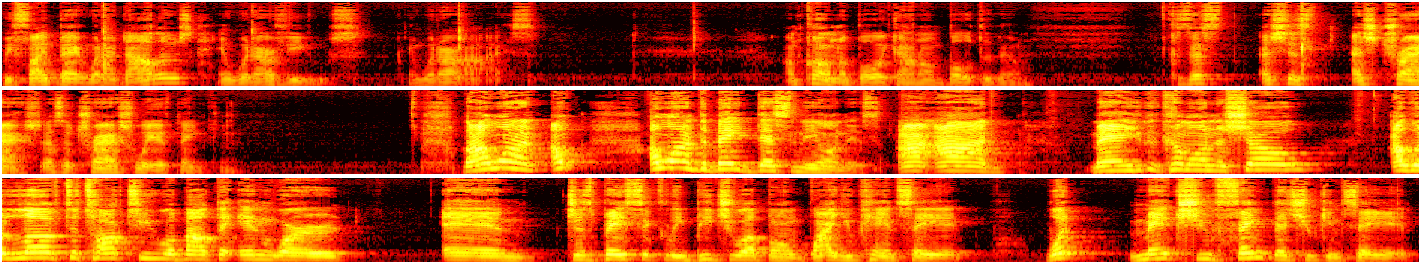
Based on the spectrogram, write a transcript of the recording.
we fight back with our dollars and with our views and with our eyes. I'm calling a boycott on both of them. Cause that's that's just that's trash. That's a trash way of thinking. But I want I, I want to debate Destiny on this. I, I man, you could come on the show. I would love to talk to you about the N word and just basically beat you up on why you can't say it. What makes you think that you can say it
